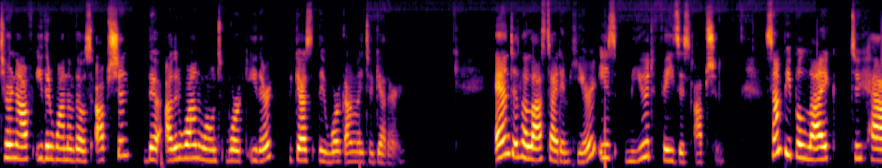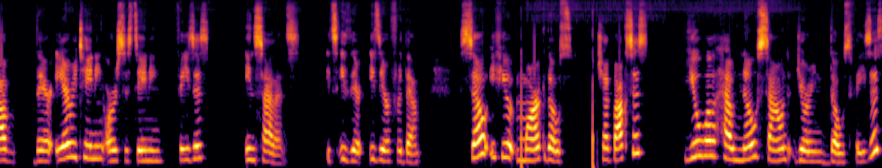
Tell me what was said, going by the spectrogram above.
turn off either one of those options, the other one won't work either because they work only together. And the last item here is mute phases option. Some people like to have their air retaining or sustaining phases in silence. It's easier, easier for them. So if you mark those checkboxes, you will have no sound during those phases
